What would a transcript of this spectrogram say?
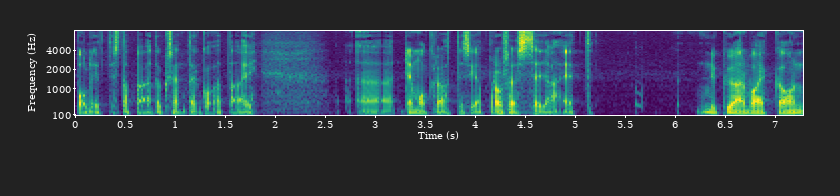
poliittista päätöksentekoa tai ää, demokraattisia prosesseja, että nykyään vaikka on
